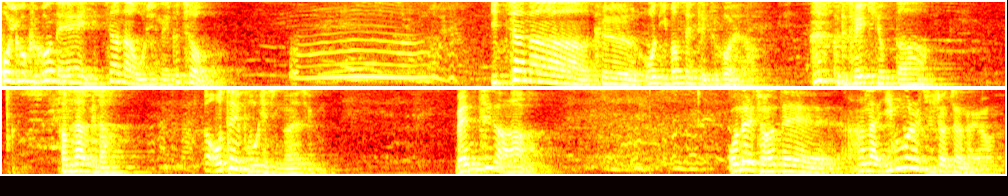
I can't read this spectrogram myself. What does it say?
어 이거 그거네. 있잖아 옷이네. 그쵸? 있잖아 그 옷 입었을 때 그거예요. 헉, 근데 되게 귀엽다. 감사합니다. 어, 어떻게 보고 계신가요 지금? 멘트가 오늘 저한테 하나 임무를 주셨잖아요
